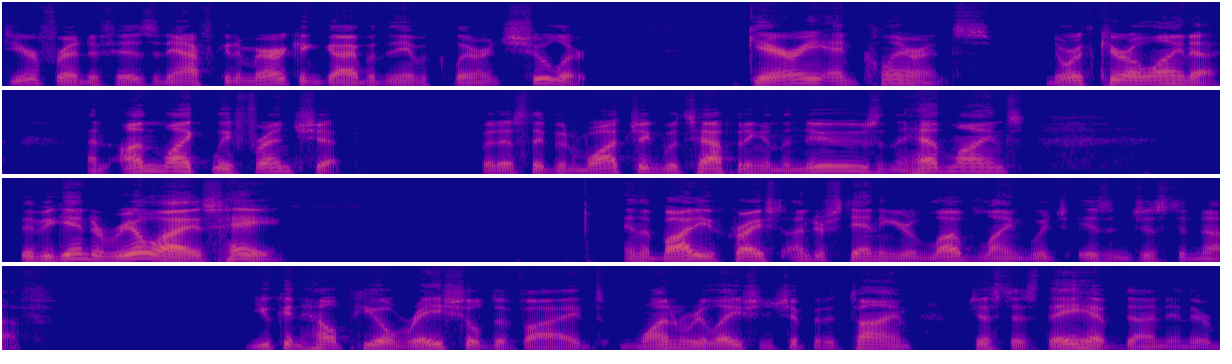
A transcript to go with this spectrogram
dear friend of his, an African American guy by the name of Clarence Shuler. Gary and Clarence, North Carolina, an unlikely friendship. But as they've been watching what's happening in the news and the headlines, they began to realize hey, in the body of Christ, understanding your love language isn't just enough. You can help heal racial divides one relationship at a time, just as they have done in their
